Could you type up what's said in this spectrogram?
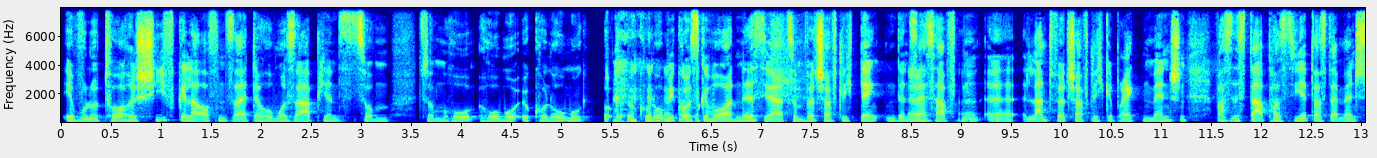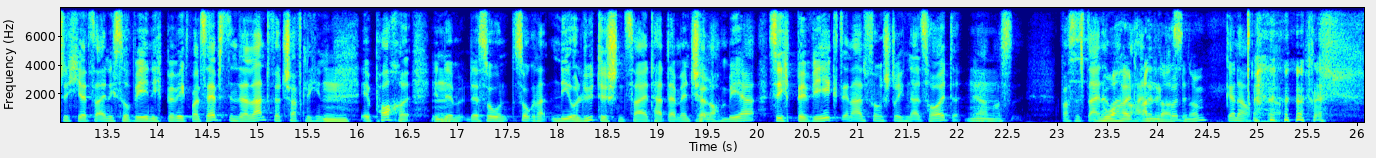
evolutorisch schiefgelaufen, seit der Homo sapiens zum, zum Homo ökonomicus geworden ist, ja, zum wirtschaftlich denkenden, ja, sesshaften, ja. Äh, landwirtschaftlich geprägten Menschen. Was ist da passiert, dass der Mensch sich jetzt eigentlich so wenig bewegt? Weil selbst in der landwirtschaftlichen mhm. Epoche, in mhm. dem, der so, sogenannten neolithischen Zeit, hat der Mensch ja. ja noch mehr sich bewegt, in Anführungsstrichen, als heute. Mhm. Ja, was, was ist deine Nur Meinung? halt anders, ne? Genau. Ja.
